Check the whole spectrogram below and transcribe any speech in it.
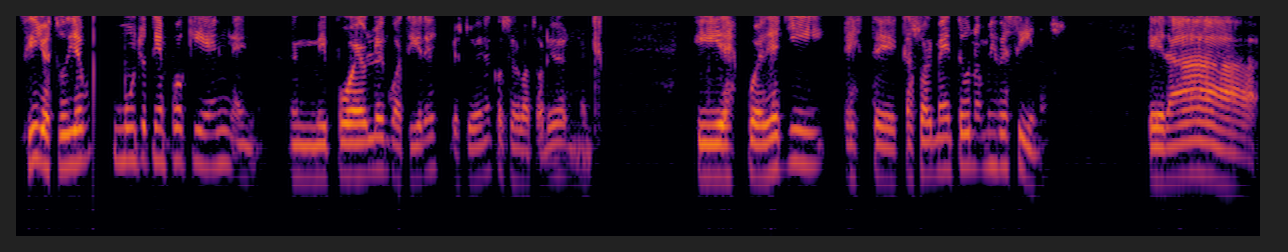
Sí, yo estudié mucho tiempo aquí en, en, mi pueblo, en Guatire. Yo estuve en el conservatorio. y después de allí, este, casualmente uno de mis vecinos era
